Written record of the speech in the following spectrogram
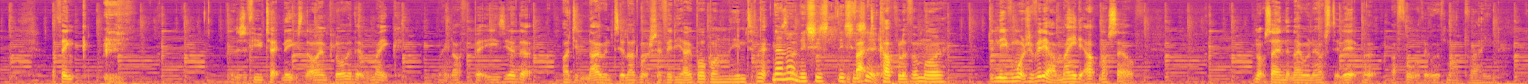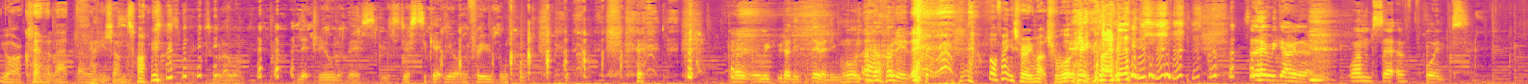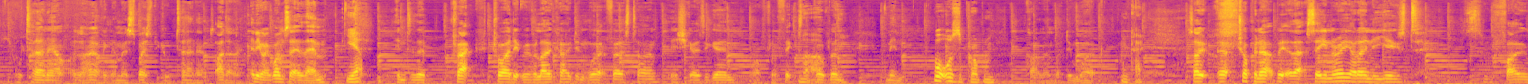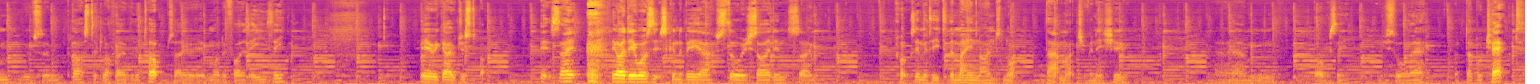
I think there's a few techniques that I employ that make make life a bit easier that I didn't know until I'd watched a video Bob on the internet. No, no, So, this is this in fact, is a couple of them I didn't even watch a video. I made it up myself. Not saying that no one else did it, but I thought of it with my brain. You are a clever lad, though, aren't you? Sometimes. That's all I want. Literally, all of this is just to get your approval. We, we don't need to do any more oh, now. oh, brilliant. well, thanks very much for watching. So there we go. There. One set of points. Or turnout. I don't know. I think they're supposed to be called turnouts. I don't know. Anyway, one set of them yep. into the track. Tried it with a loco. Didn't work first time. Here she goes again. After I fixed the problem. Mint. What was the problem? Can't remember. Didn't work. Okay. So uh, chopping out a bit of that scenery. I'd only used some foam with some plaster cloth over the top, so it modifies easy. Here we go. Just it's a, the idea was it's going to be a storage siding, so proximity to the main line's not that much of an issue. Um, but obviously, you saw there, I double checked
